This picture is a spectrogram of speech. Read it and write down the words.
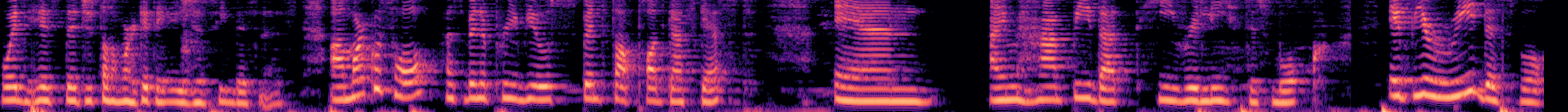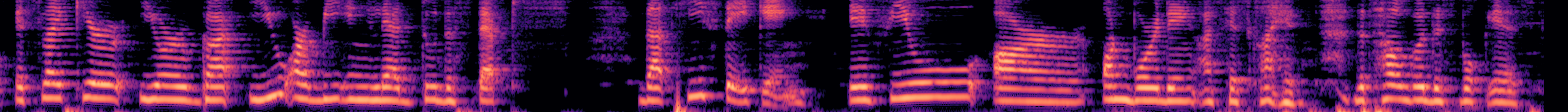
with his digital marketing agency business. Uh, marcus ho has been a previous spin to top podcast guest and i'm happy that he released this book if you read this book, it's like you're you're got you are being led to the steps that he's taking if you are onboarding as his client. That's how good this book is.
